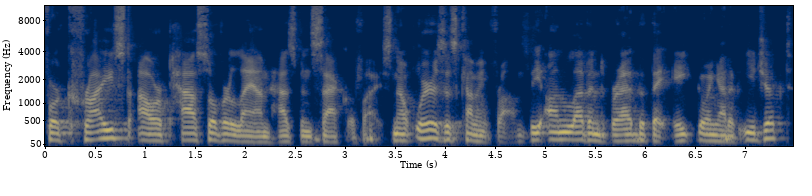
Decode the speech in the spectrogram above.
For Christ, our Passover lamb has been sacrificed. Now, where is this coming from? The unleavened bread that they ate going out of Egypt?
